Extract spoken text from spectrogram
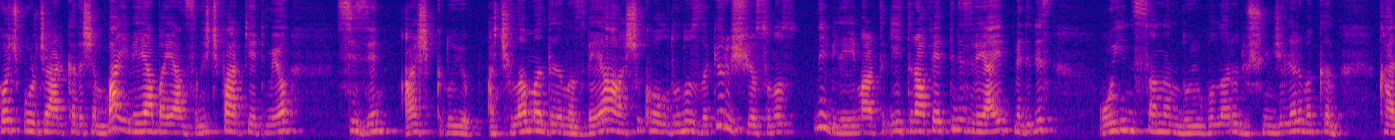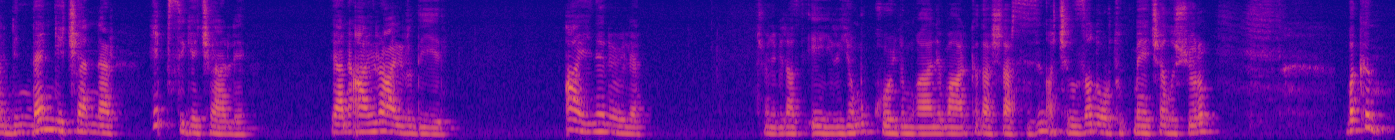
Koç burcu arkadaşım bay veya bayansın hiç fark etmiyor. Sizin aşk duyup açılamadığınız veya aşık olduğunuzla görüşüyorsunuz. Ne bileyim artık itiraf ettiniz veya etmediniz. O insanın duyguları, düşünceleri bakın kalbinden geçenler hepsi geçerli. Yani ayrı ayrı değil. Aynen öyle. Şöyle biraz eğri yamuk koydum galiba arkadaşlar. Sizin açınıza doğru tutmaya çalışıyorum. Bakın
